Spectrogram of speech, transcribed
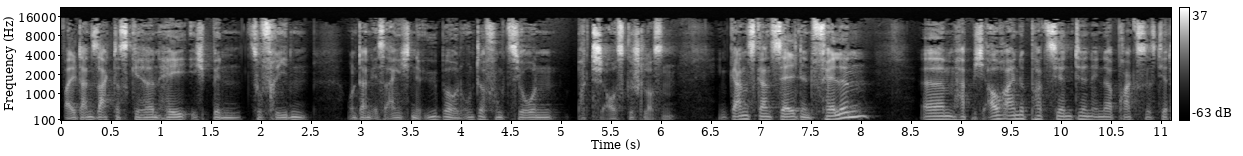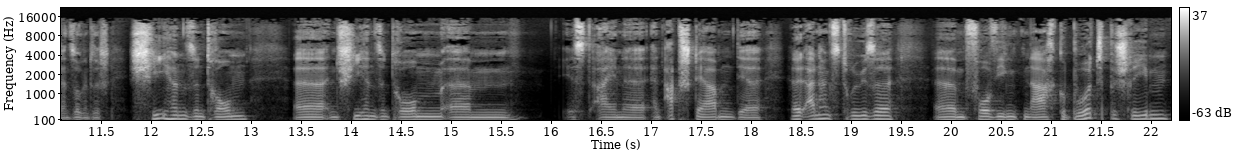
weil dann sagt das Gehirn, hey, ich bin zufrieden. Und dann ist eigentlich eine Über- und Unterfunktion praktisch ausgeschlossen. In ganz, ganz seltenen Fällen ähm, habe ich auch eine Patientin in der Praxis, die hat ein sogenanntes Sheehan-Syndrom. Äh, ein Sheehan-Syndrom ähm, ist eine, ein Absterben der Hirnanhangsdrüse, ähm, vorwiegend nach Geburt beschrieben.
